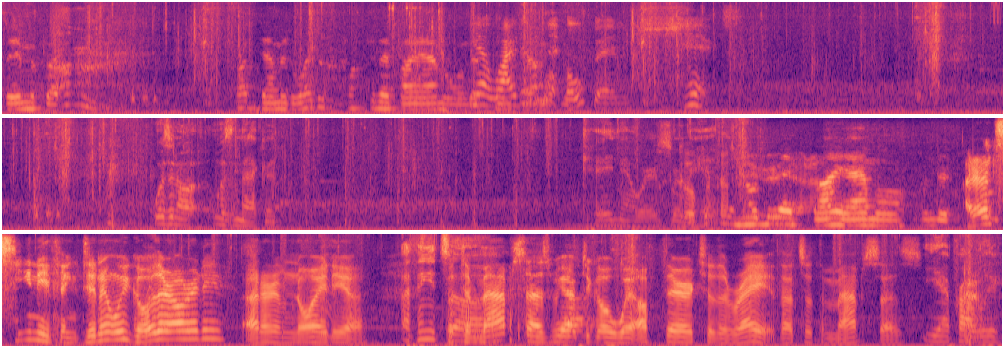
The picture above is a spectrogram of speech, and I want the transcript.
same effect. God damn it! Why the fuck did I buy ammo? on that Yeah, why thing? doesn't it open? Shit. wasn't uh, wasn't that good. Okay, now where, where we Scope headed? enough. How did I buy ammo on? I don't see anything. Didn't we go there already? I don't have no idea. I think it's But uh, the map says we have to go way up there to the right. That's what the map says. Yeah, probably.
